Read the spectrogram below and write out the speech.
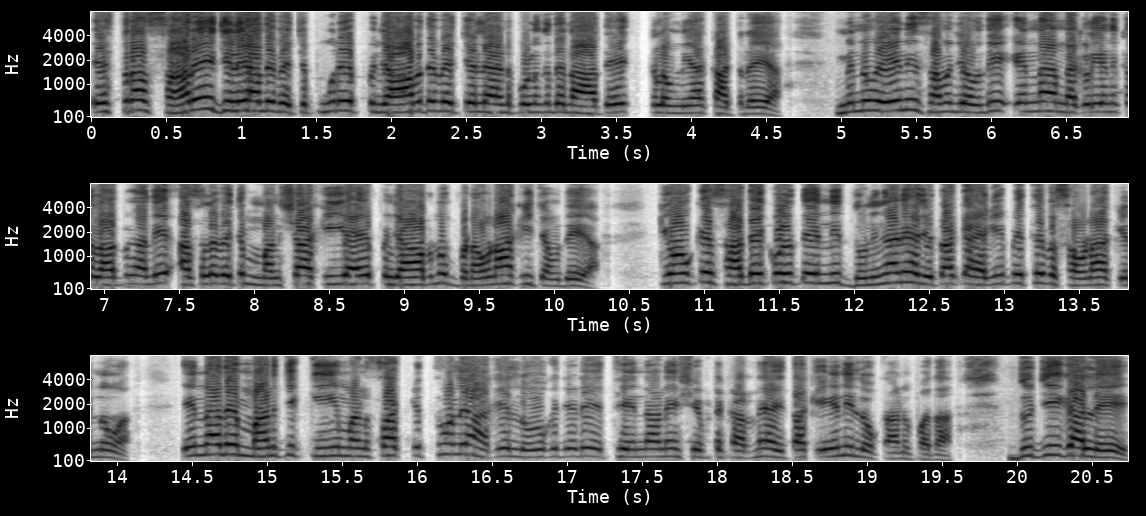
ਇਸ ਤਰ੍ਹਾਂ ਸਾਰੇ ਜ਼ਿਲ੍ਹਿਆਂ ਦੇ ਵਿੱਚ, ਪੂਰੇ ਪੰਜਾਬ ਦੇ ਵਿੱਚ ਲੈਂਡ ਪੁਲਿੰਗ ਦੇ ਨਾਂ ਤੇ ਕਲੋਨੀਆਂ ਕੱਟ ਰਹੇ ਆ। ਮੈਨੂੰ ਇਹ ਨਹੀਂ ਸਮਝ ਆਉਂਦੀ, ਇਹਨਾਂ ਨਕਲੀ ਇਨਕਲਾਬੀਆਂ ਦੀ ਅਸਲ ਵਿੱਚ ਮਨਸ਼ਾ ਕੀ ਆ, ਇਹ ਪੰਜਾਬ ਨੂੰ ਬਣਾਉਣਾ ਕੀ ਚਾਹੁੰਦੇ ਆ? ਕਿਉਂਕਿ ਸਾਡੇ ਕੋਲ ਤੇ ਇੰਨੀ ਦੁਨੀਆ ਨਹੀਂ ਹਜੇ ਤੱਕ ਹੈਗੀ ਵੀ ਇੱਥੇ ਵਸਾਉਣਾ ਕਿਹਨੂੰ ਆ। ਇਹਨਾਂ ਦੇ ਮਨ 'ਚ ਕੀ ਮਨਸਾ, ਕਿੱਥੋਂ ਲਿਆ ਕੇ ਲੋਕ ਜਿਹੜੇ ਇੱਥੇ ਇਹਨਾਂ ਨੇ ਸ਼ਿਫਟ ਕਰਨੇ ਅਜੇ ਤੱਕ ਇਹ ਨਹੀਂ ਲੋਕਾਂ ਨੂੰ ਪਤਾ। ਦੂਜੀ ਗੱਲ ਇਹ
